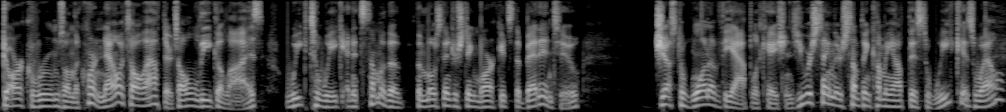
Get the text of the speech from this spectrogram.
dark rooms on the corner. Now it's all out there. It's all legalized week to week, and it's some of the the most interesting markets to bet into. Just one of the applications. You were saying there's something coming out this week as well.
